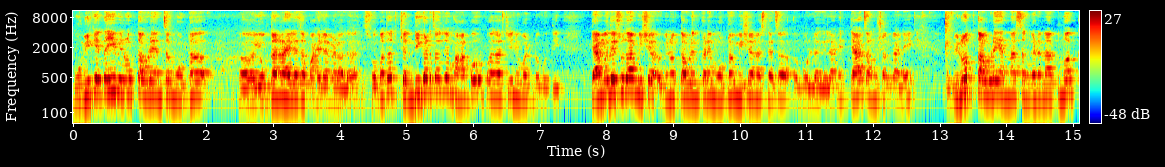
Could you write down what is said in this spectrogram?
भूमिकेतही विनोद तावडे यांचं मोठं योगदान राहिल्याचं पाहायला मिळालं. सोबतच चंदीगडचं जे महापौर पदाची निवडणूक होती त्यामध्ये सुद्धा मिश विनोद तावडेंकडे मोठं मिशन असल्याचं बोललं गेलं. आणि त्याच अनुषंगाने विनोद तावडे यांना संघटनात्मक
